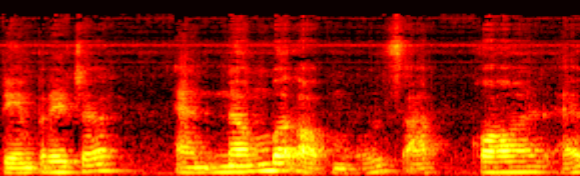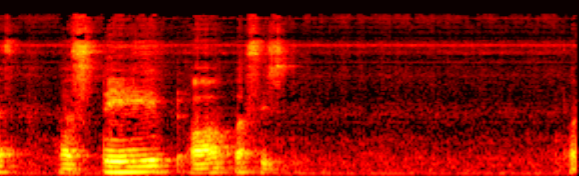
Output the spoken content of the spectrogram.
temperature and number of moles are called as a state of a system.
